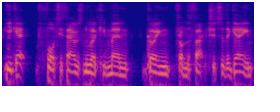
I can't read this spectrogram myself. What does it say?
you get 40,000 working men going from the factory to the game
